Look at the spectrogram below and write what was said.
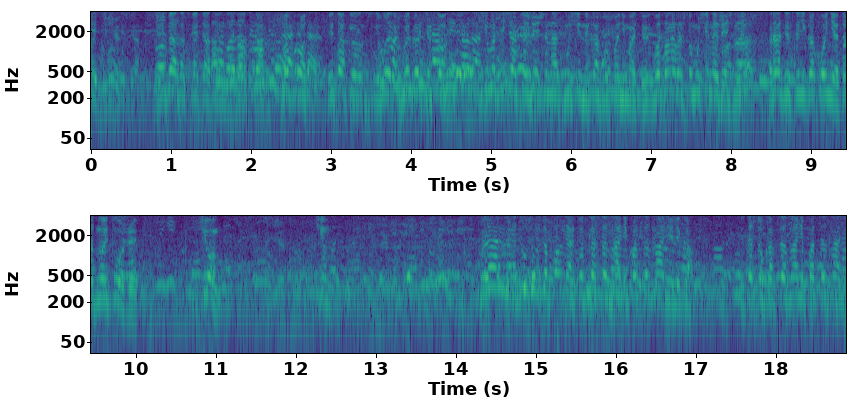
Дети еще. Ребята схотятся. Ну, ну, ну, Вопрос. Итак, вы, вы говорите, что чем отличается женщина от мужчины, как вы понимаете? Вот она говорит, что мужчина и женщина разницы никакой нет, одно и то же. В чем? Чем? Правильно, друг друга дополняют. Вот как сознание подсознание или как? Это что, как сознание подсознание?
